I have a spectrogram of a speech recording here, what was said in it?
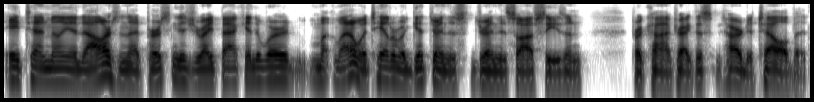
eight, ten million dollars in that person because you're right back into where I don't know what Taylor would get during this during this off season for contract. This is hard to tell, but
